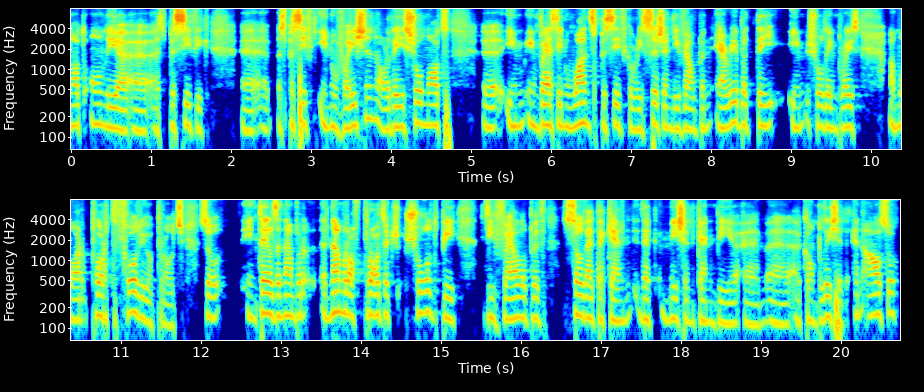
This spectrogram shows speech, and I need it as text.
not only a, a specific a specific innovation or they should not uh, in, invest in one specific research and development area but they should embrace a more portfolio approach. So entails a number a number of projects should be developed so that the can the mission can be um, uh, accomplished. And also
